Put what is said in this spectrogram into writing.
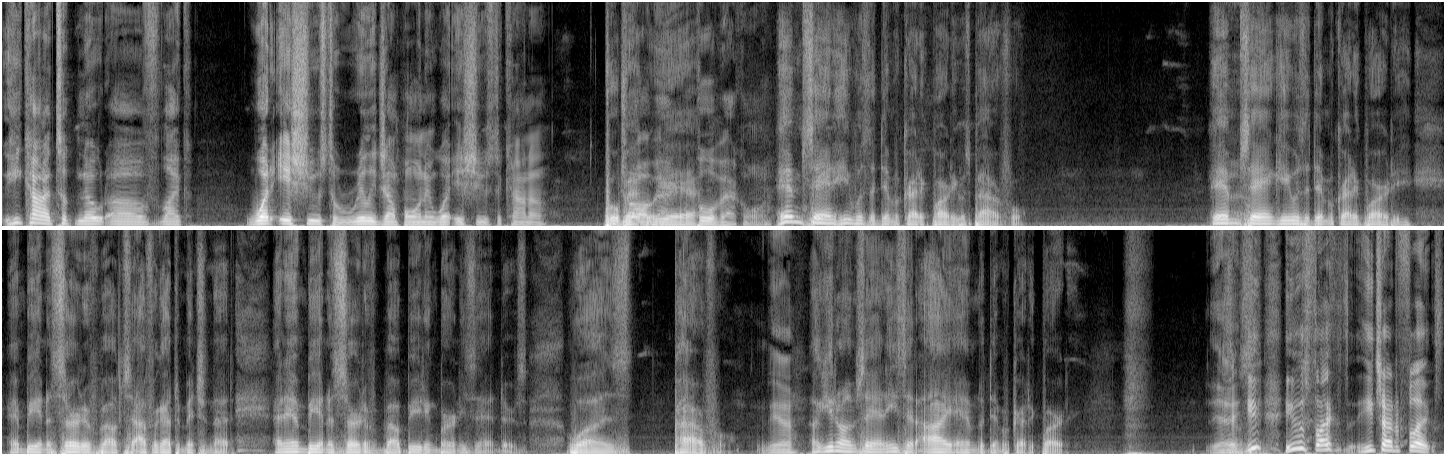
he kind of took note of like what issues to really jump on and what issues to kind of pull back, back, yeah. pull back on. Him saying he was the Democratic Party was powerful. Him saying he was the Democratic Party and being assertive about, I forgot to mention that, and him being assertive about beating Bernie Sanders was powerful. Yeah, Like, you know what I'm saying? He said, I am the Democratic Party. yeah. He he was flex. He tried to flex.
